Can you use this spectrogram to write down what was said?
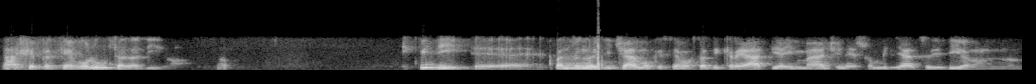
nasce perché è voluta da Dio quindi eh, quando noi diciamo che siamo stati creati a immagine e somiglianza di Dio, non,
